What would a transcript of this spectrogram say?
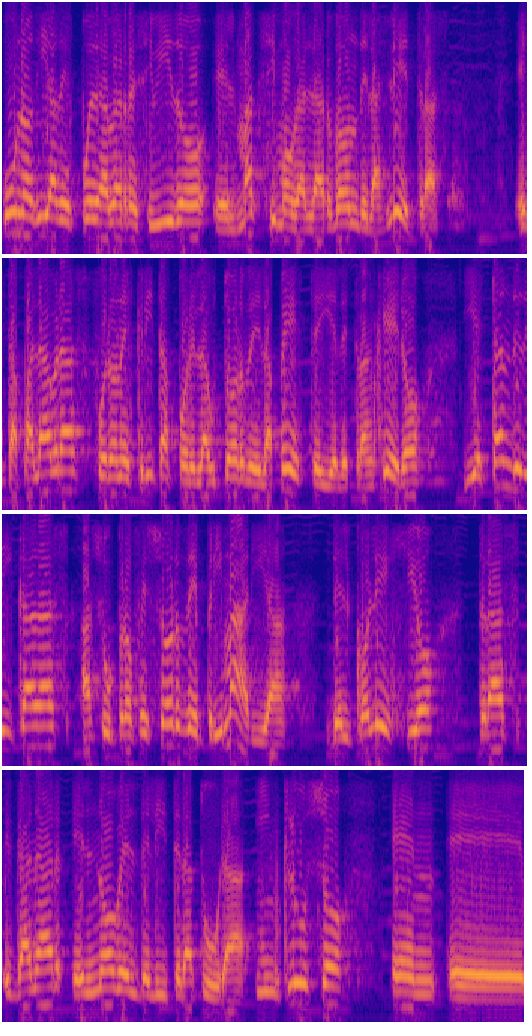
unos días después de haber recibido el máximo galardón de las letras. Estas palabras fueron escritas por el autor de La peste y el extranjero y están dedicadas a su profesor de primaria del colegio tras ganar el Nobel de Literatura. Incluso en, eh,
